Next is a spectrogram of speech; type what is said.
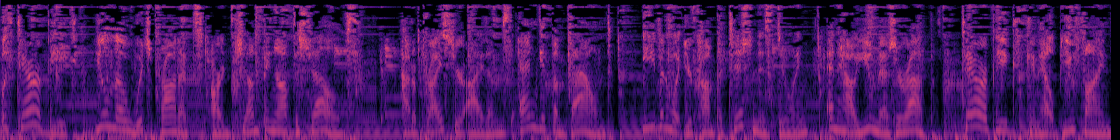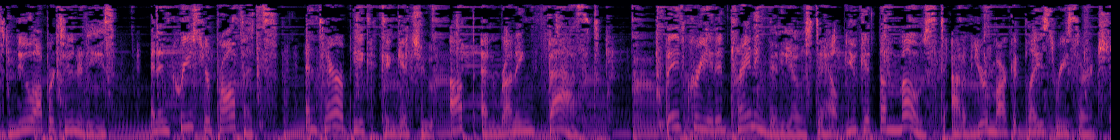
With Terapeak, you'll know which products are jumping off the shelves, how to price your items and get them bound, even what your competition is doing and how you measure up. Terapeak can help you find new opportunities and increase your profits. And Terapeak can get you up and running fast. They've created training videos to help you get the most out of your marketplace research.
